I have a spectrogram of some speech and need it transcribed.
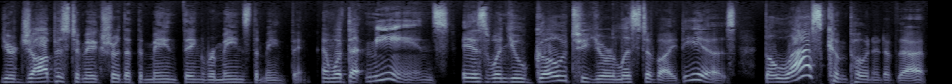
your job is to make sure that the main thing remains the main thing. And what that means is when you go to your list of ideas, the last component of that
